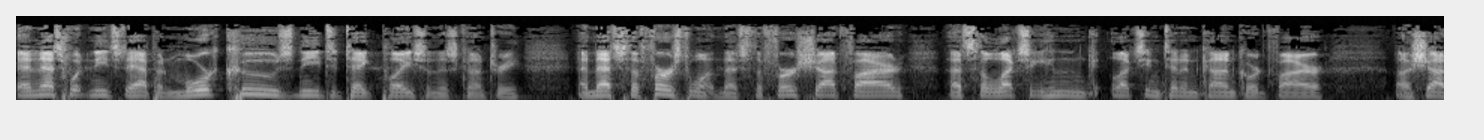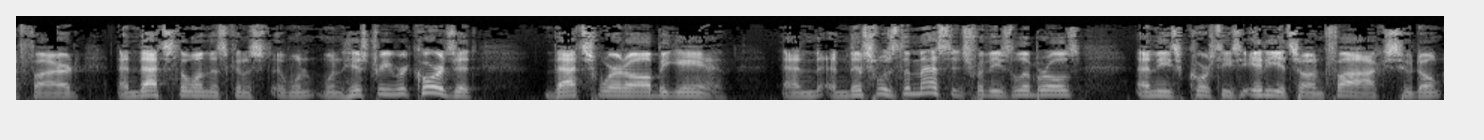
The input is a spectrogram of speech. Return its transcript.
And that's what needs to happen. More coups need to take place in this country. And that's the first one. That's the first shot fired. That's the Lexington, Lexington and Concord fire, uh, shot fired. And that's the one that's going to, when, when history records it, that's where it all began. And, and this was the message for these liberals and these, of course, these idiots on Fox who don't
